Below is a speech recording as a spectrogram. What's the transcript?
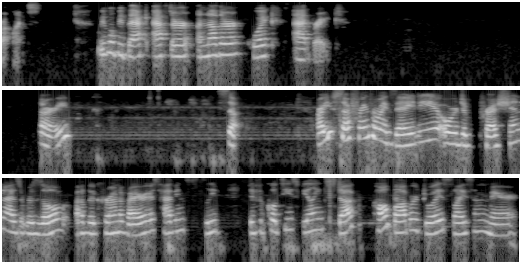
front lines. We will be back after another quick ad break. Sorry. So, are you suffering from anxiety or depression as a result of the coronavirus, having sleep difficulties, feeling stuck? Call Bob or Joyce licensed mar-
